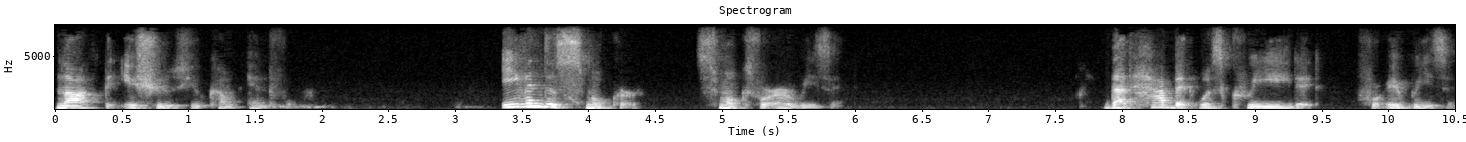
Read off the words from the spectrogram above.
not the issues you come in for. Even the smoker smokes for a reason. That habit was created for a reason.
